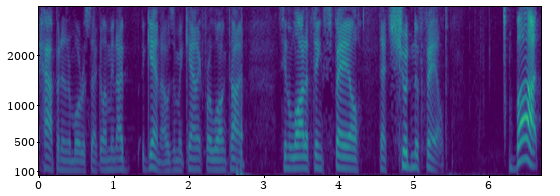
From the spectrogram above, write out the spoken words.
happen in a motorcycle. I mean, I again, I was a mechanic for a long time, seen a lot of things fail that shouldn't have failed, but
